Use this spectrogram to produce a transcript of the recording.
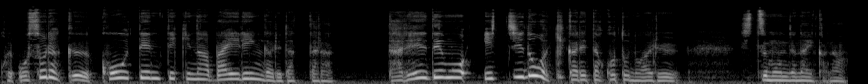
これおそらく後天的なバイリンガルだったら誰でも一度は聞かれたことのある質問じゃないかな。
